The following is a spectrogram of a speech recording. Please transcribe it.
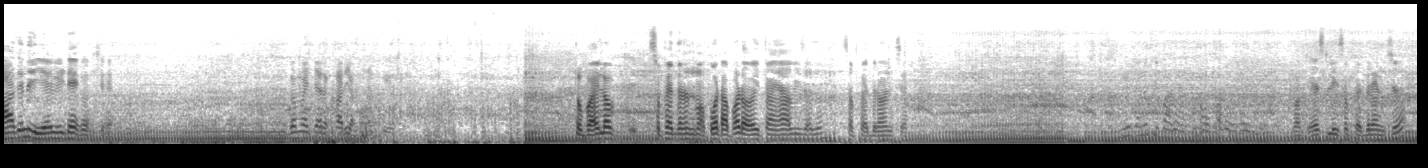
आज ने ये भी ड्राइवर છે ગમે ત્યારે ખારિયા નથી તો ભાઈ લોગ સફેદ રણમાં ફોટા પડો હોય તો અહીંયા આવી જજો સફેદ રણ છે હું તો નથી પાડો તમારો પાડો બાકી એસલી સફેદ રણ છે તો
